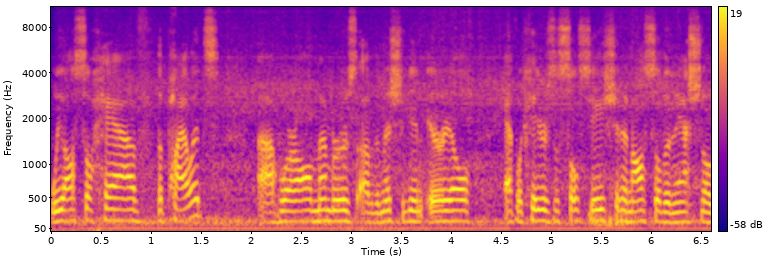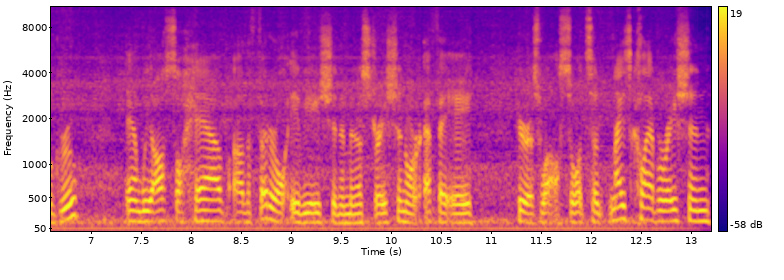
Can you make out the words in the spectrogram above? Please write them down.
We also have the pilots, uh, who are all members of the Michigan Aerial Applicators Association and also the national group. And we also have uh, the Federal Aviation Administration, or FAA, here as well. So it's a nice collaboration.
